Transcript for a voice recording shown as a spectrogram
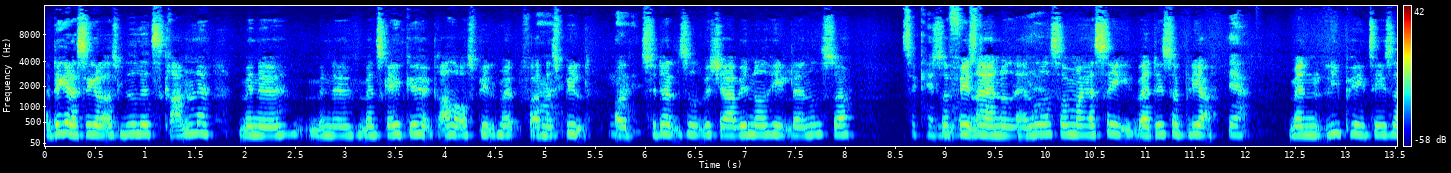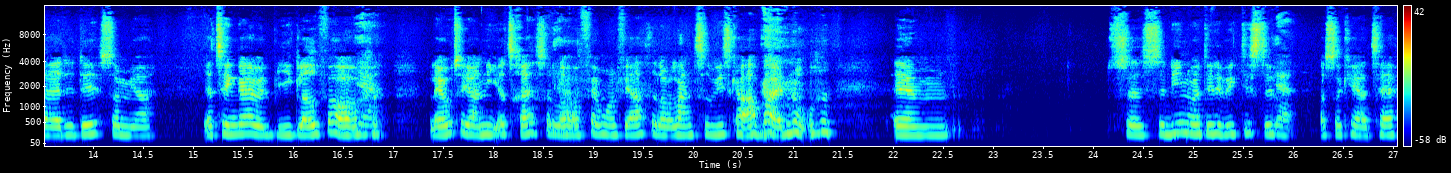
og det kan da sikkert også lyde lidt skræmmende, men, øh, men øh, man skal ikke øh, græde over spildt mælk, for at den er Nej. spildt. Og nej, til den tid, hvis jeg vil noget helt andet, så, så kan så finder jeg noget andet, Ja. og så må jeg se, hvad det så bliver. Ja, Men lige pt, så er det det, som jeg, jeg tænker, jeg vil blive glad for at ja, lave til jeg er 69 eller Ja. 75, eller hvor lang tid vi skal arbejde nu. øhm, så, så lige nu er det det vigtigste, ja, og så kan jeg tage,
